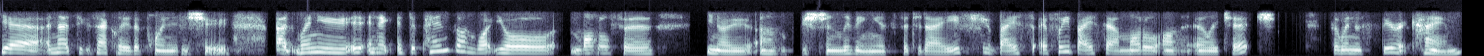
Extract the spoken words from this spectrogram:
Yeah, and that's exactly the point of issue. But when you, and it, it depends on what your model for, you know, um, Christian living is for today. If you base, if we base our model on the early church, so when the Spirit came,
